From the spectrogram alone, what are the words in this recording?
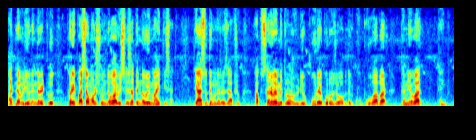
આજના વિડીયોની અંદર એટલું જ. ફરી પાછા મળશું નવા વિષય સાથે, નવી માહિતી સાથે. ત્યાં સુધી મને રજા આપશો. આપ સર્વે મિત્રોનો વીડિયો પૂરેપૂરો જોવા બદલ ખૂબ ખૂબ આભાર. ધન્યવાદ. થેન્ક યુ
